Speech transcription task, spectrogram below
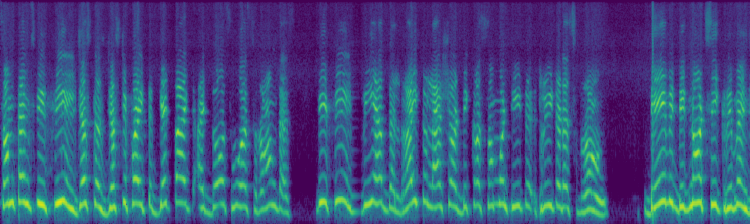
Sometimes we feel just as justified to get back at those who has wronged us, We feel we have the right to lash out because someone treated, treated us wrong. David did not seek revenge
